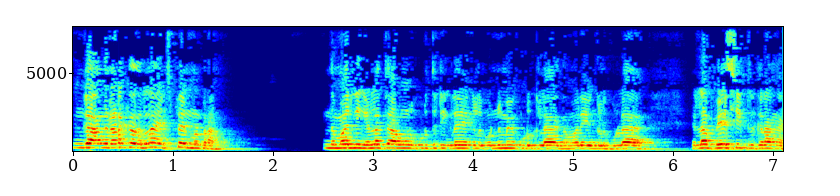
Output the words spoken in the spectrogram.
இங்க அங்க நடக்கிறதெல்லாம் எக்ஸ்பிளைன் பண்றாங்க. இந்த மாதிரி நீங்க எல்லாத்தையும் அவங்களுக்கு கொடுத்துட்டீங்களே எங்களுக்கு ஒண்ணுமே கொடுக்கல இந்த மாதிரி எங்களுக்குள்ள எல்லாம் பேசிட்டு இருக்கிறாங்க.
